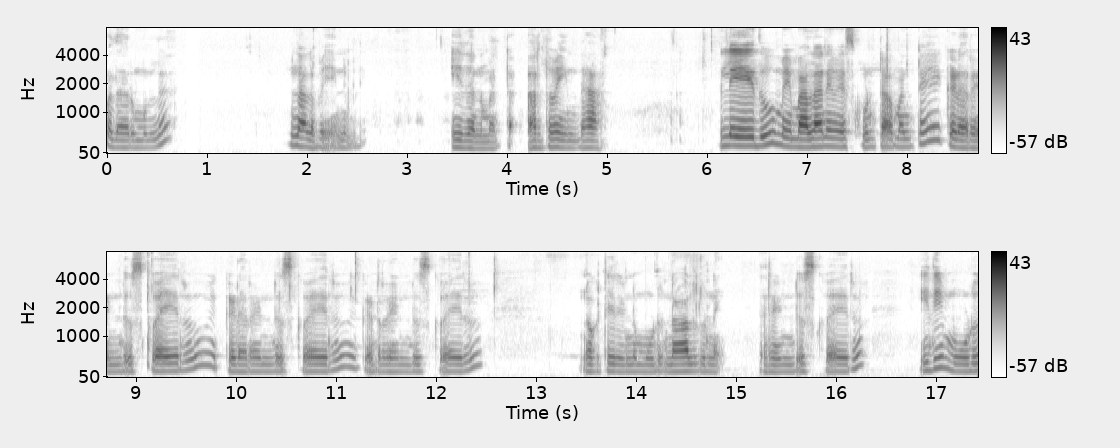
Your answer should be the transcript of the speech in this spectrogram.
పదహారు మూడుల నలభై ఎనిమిది. ఇదనమాట అర్థమైందా? లేదు మేము అలానే వేసుకుంటామంటే ఇక్కడ రెండు స్క్వేరు ఇక్కడ రెండు స్క్వేరు ఇక్కడ రెండు స్క్వేరు ఒకటి రెండు మూడు నాలుగు ఉన్నాయి. రెండు స్క్వేరు ఇది మూడు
